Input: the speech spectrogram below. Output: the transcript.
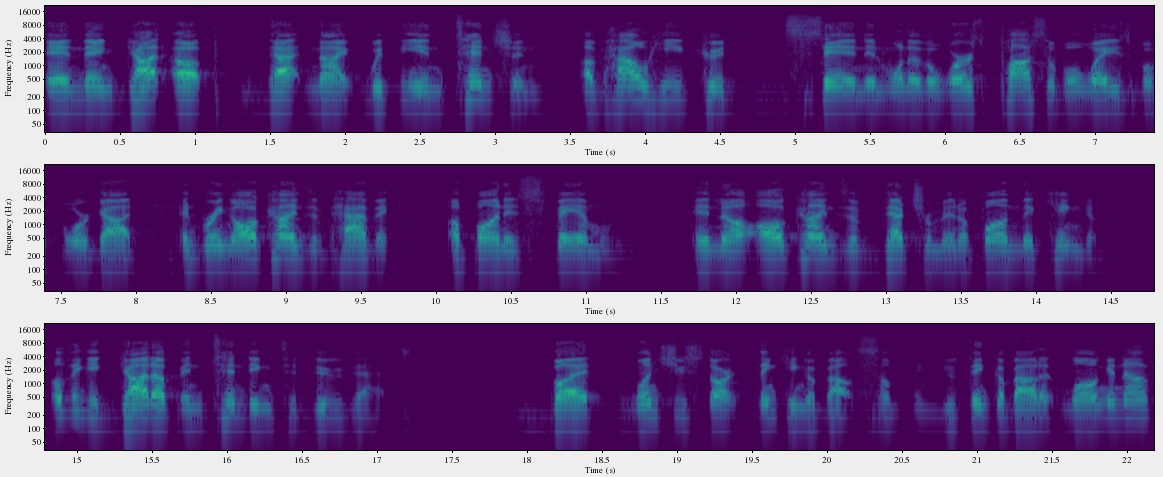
and then got up that night with the intention of how he could sin in one of the worst possible ways before God and bring all kinds of havoc upon his family and all kinds of detriment upon the kingdom. I don't think he got up intending to do that. But once you start thinking about something, you think about it long enough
